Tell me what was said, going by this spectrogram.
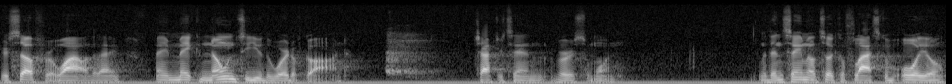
yourself for a while, that I may make known to you the word of God. Chapter 10, verse 1. And then Samuel took a flask of oil,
